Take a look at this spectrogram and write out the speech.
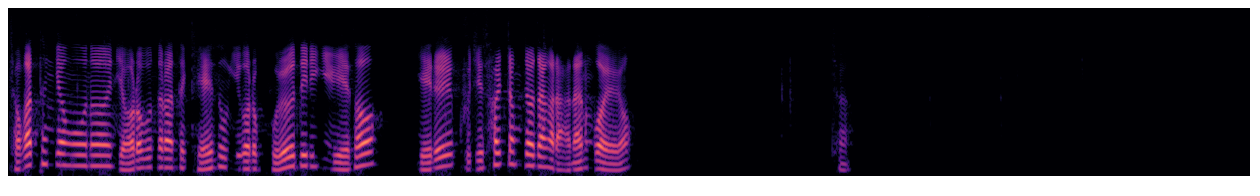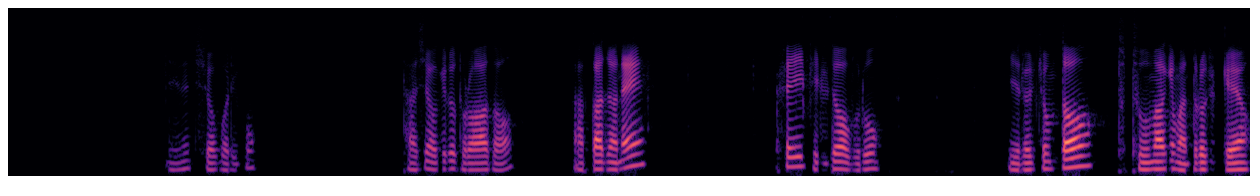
저 같은 경우는 여러분들한테 계속 이거를 보여드리기 위해서 얘를 굳이 설정 저장을 안 하는 거예요. 자. 얘는 지워버리고 다시 여기로 돌아와서 아까 전에 크레이 빌드업으로 얘를 좀 더 두툼하게 만들어 줄게요.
